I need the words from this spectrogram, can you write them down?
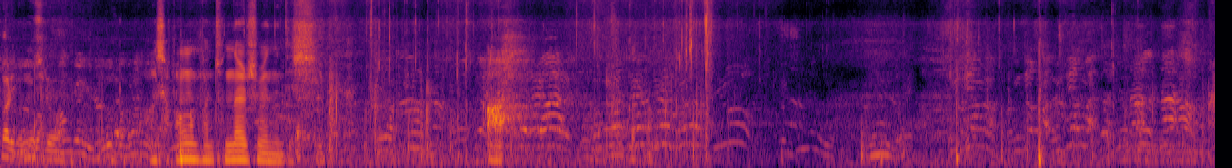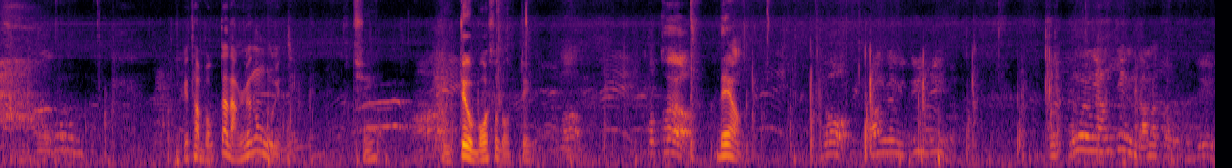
빨리 너무 싫어. 환경이 무조건 해야 아, 저 방금판 존나 열심히 했는데 씨. 아. 이게 다 먹다 남겨놓은 거겠지? 그치? 이때가 먹었어도 어때? 석하야 네 형. 너 환경이 뛰지 동호 형이 한 게임 남았다고 그러지?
